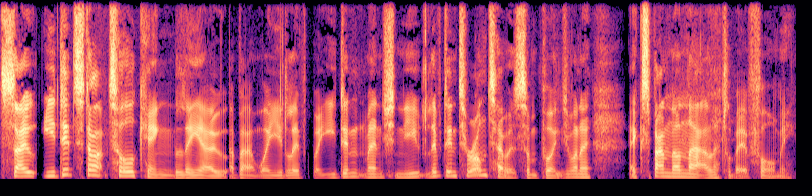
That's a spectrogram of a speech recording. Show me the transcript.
So you did start talking, Leo, about where you lived, but you didn't mention you lived in Toronto at some point. Do you want to expand on that a little bit for me?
